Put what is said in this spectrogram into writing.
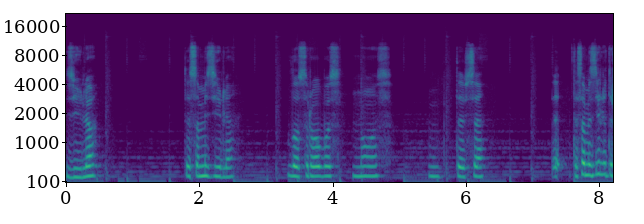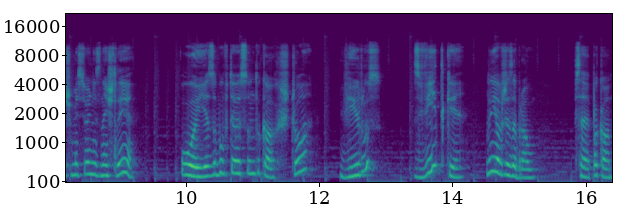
Зілля. Те саме зілля. Лос Робос, нос. Те все. Те, те саме зілля, те, що ми сьогодні знайшли. Ой, я забув тебе в сундуках. Що? Вірус? Звідки? Ну, я вже забрав. Все, пока.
